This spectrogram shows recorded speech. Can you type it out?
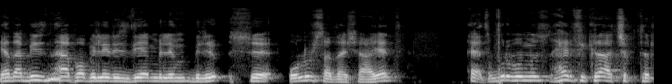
Ya da biz ne yapabiliriz diye bilim birisi olursa da şayet evet grubumuz her fikre açıktır.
